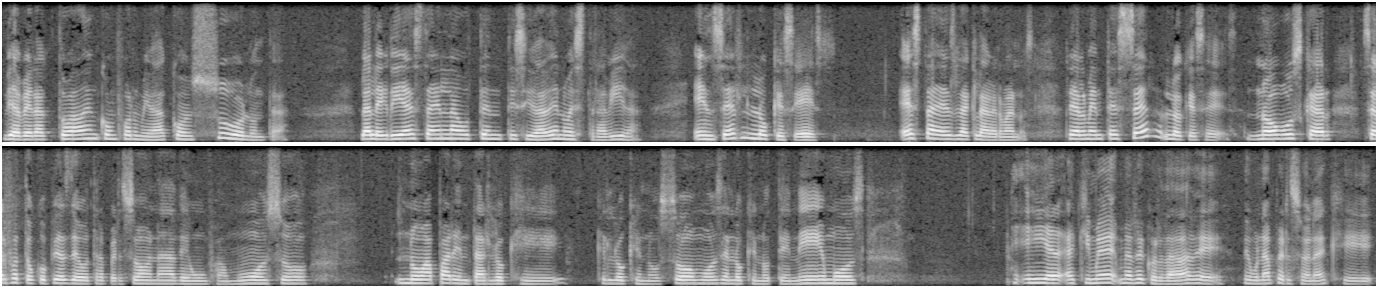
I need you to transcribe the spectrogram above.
de haber actuado en conformidad con su voluntad. La alegría está en la autenticidad de nuestra vida, en ser lo que se es. Esta es la clave, hermanos. Realmente ser lo que se es. No buscar ser fotocopias de otra persona, de un famoso, no aparentar lo que, lo que no somos, en lo que no tenemos. Y aquí me, recordaba de, de, una persona que,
